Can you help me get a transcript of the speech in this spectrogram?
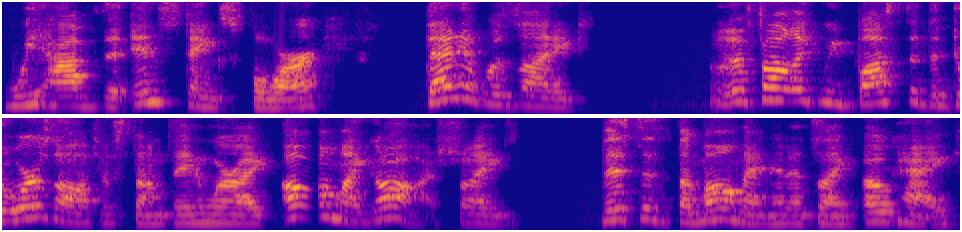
we have the instincts for then it was like it felt like we busted the doors off of something we're like oh my gosh like this is the moment and it's like okay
